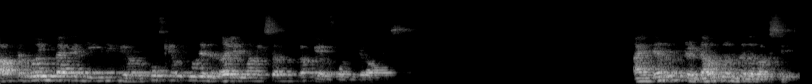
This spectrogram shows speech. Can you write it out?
After going back in the evening, you have to cook your food the early morning, 7 o'clock, you have to go to your office. I developed a doubt on Brother Bakht Singh.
